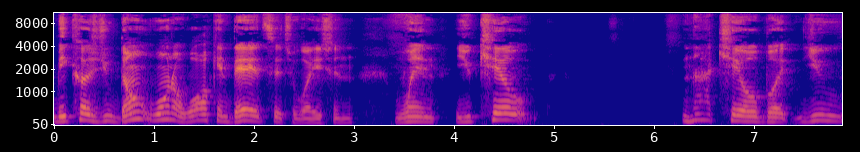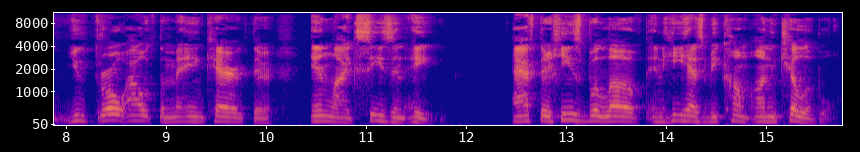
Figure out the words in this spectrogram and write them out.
Because you don't want a walking dead situation when you kill not kill, but you you throw out the main character in like season eight. After he's beloved and he has become unkillable.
